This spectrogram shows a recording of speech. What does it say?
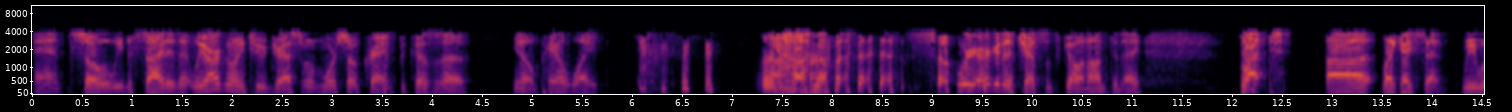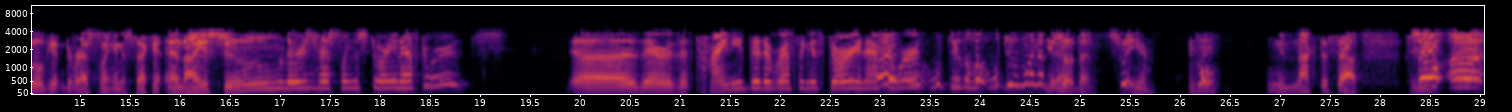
And so we decided that we are going to address, well, more so Craig, because, uh, you know, pale white. Uh, so we are going to address what's going on today. But, uh, like I said, we will get into wrestling in a second. And I assume there's wrestling historian afterwards? Uh, there's a tiny bit of wrestling historian All right, afterwards. we'll, we'll do the whole, we'll do one episode then. Sweet. Yeah. Cool. We can knock this out. So, uh,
